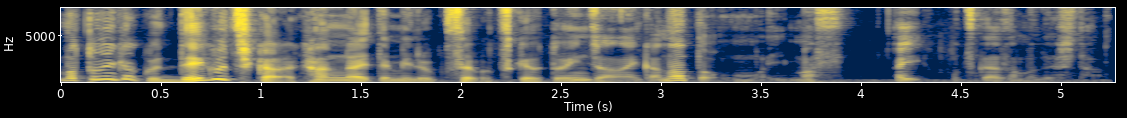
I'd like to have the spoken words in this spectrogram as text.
まあ、とにかく出口から考えてみる癖をつけるといいんじゃないかなと思います。はい、お疲れ様でした。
